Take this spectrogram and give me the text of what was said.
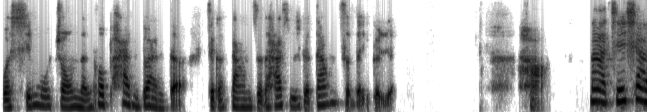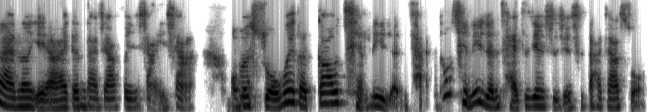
我心目中能够判断的这个当责的，他是不是个当责的一个人？好，那接下来呢，也要来跟大家分享一下我们所谓的高潜力人才。高潜力人才这件事情是大家所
